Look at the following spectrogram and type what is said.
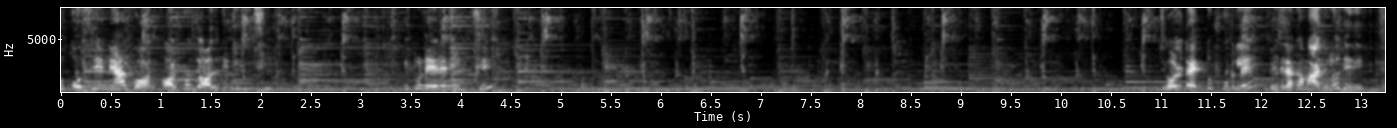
একটু কষিয়ে নেওয়ার পর অল্প জল দিয়ে দিচ্ছি। একটু নেড়ে নিচ্ছি। ঝোলটা একটু ফুটলে ভেজে রাখা মাছগুলো দিয়ে দিচ্ছি।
